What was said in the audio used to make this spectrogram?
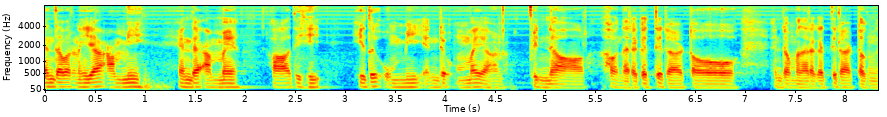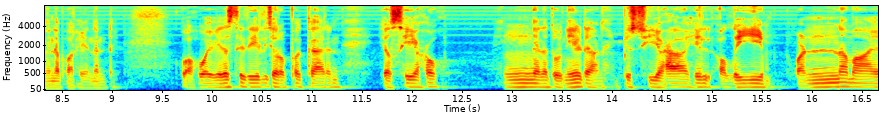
എന്താ പറയുന്നത് യാ അമ്മി എന്റെ അമ്മയെ ആദിഹി ഇത് ഉമ്മി എന്റെ ഉമ്മയാണ്. പിന്നാർ ഹോ നരകത്തിലാട്ടോ എന്റെ ഉമ്മ നരകത്തിലാട്ടോ ഇങ്ങനെ പറയുന്നുണ്ട്. വഹോ ഏത് സ്ഥിതിയിൽ ചെറുപ്പക്കാരൻ? യസീഹോ ഇങ്ങനെ തുണിയിടാണ് ബിസിയാഹിൽ അലീം വണ്ണമായ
